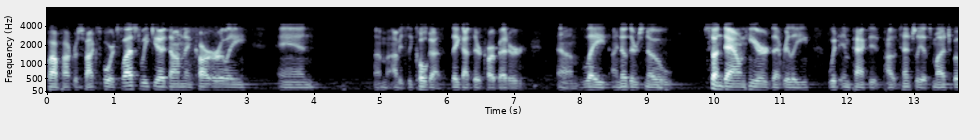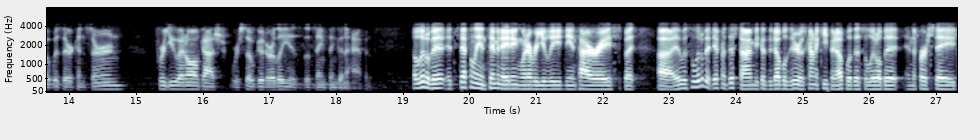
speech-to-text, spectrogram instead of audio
Bob Pockrass, Fox Sports. Last week you had dominant car early, and um, obviously Cole got they got their car better um, late. I know there's no sundown here that really would impact it potentially as much, but was there a concern for you at all? Gosh, we're so good early. Is the same thing going to happen? A little bit. It's definitely intimidating whenever you lead the entire race, but uh, it was a little bit different this time because the double zero is kind of keeping up with us a little bit in the first stage.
